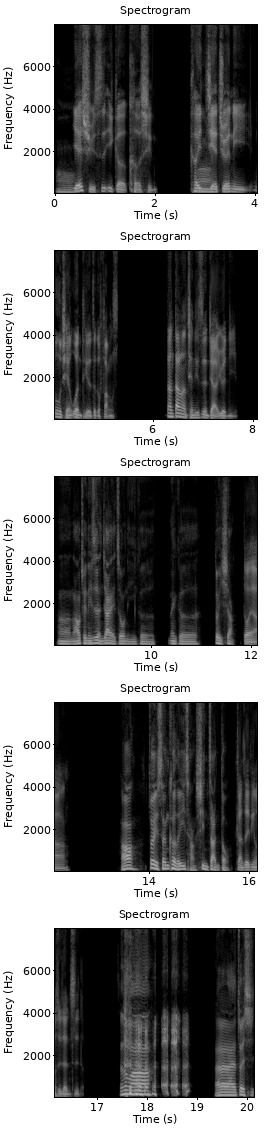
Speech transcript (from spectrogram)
哦，也许是一个可行、可以解决你目前问题的这个方式。但当然，前提是人家也愿意。嗯，然后前提是人家也只有你一个那个对象。对啊。好，最深刻的一场性战斗，干，这一定又是认识的，真的吗？来来来，最新。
